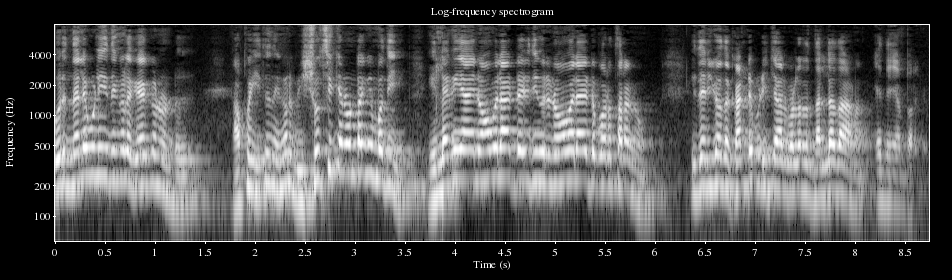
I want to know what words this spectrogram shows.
ഒരു നിലവിളി നിങ്ങൾ കേൾക്കുന്നുണ്ട്. അപ്പോൾ ഇത് നിങ്ങൾ വിശ്വസിക്കണുണ്ടെങ്കിൽ മതി. ഇല്ലെങ്കിൽ ഞാൻ നോവലായിട്ട് എഴുതി ഒരു നോവലായിട്ട് പുറത്തിറങ്ങും. ഇതെനിക്കൊന്ന് കണ്ടുപിടിച്ചാൽ വളരെ നല്ലതാണ് എന്ന് ഞാൻ പറഞ്ഞു.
